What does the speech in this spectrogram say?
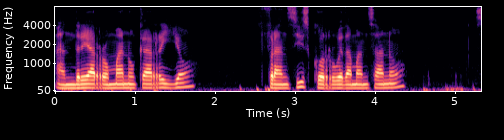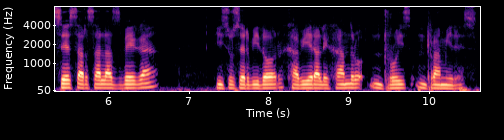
Andrea Romano Carrillo, Francisco Rueda Manzano, César Salas Vega y su servidor Javier Alejandro Ruiz Ramírez.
